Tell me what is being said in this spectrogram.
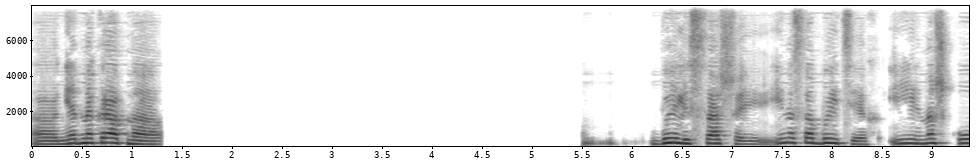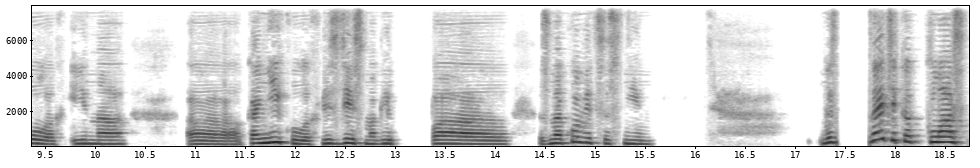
э, неоднократно были с Сашей и на событиях, и на школах, и на э, каникулах, везде смогли познакомиться с ним. Вы знаете, как классно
